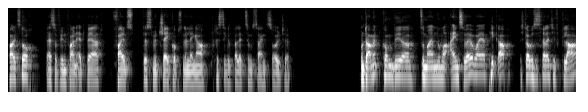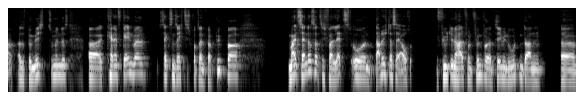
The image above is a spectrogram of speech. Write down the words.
Falls doch, wäre es auf jeden Fall ein Ad wert, falls das mit Jacobs eine längerfristige Verletzung sein sollte. Und damit kommen wir zu meinem Nummer 1 Wire Pickup. Ich glaube, es ist relativ klar, also für mich zumindest. Äh, Kenneth Gainwell, 66% verfügbar. Miles Sanders hat sich verletzt und dadurch, dass er auch gefühlt innerhalb von fünf oder zehn Minuten dann äh,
